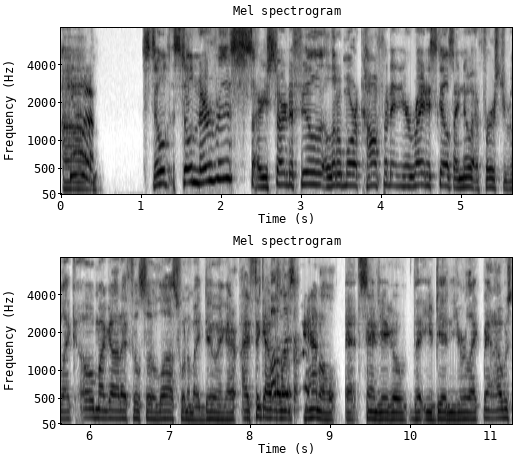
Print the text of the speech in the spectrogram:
um, yeah Still, still nervous? Are you starting to feel a little more confident in your writing skills? I know at first you were like, "Oh my god, I feel so lost. What am I doing?" I, I think I was oh, on a panel at San Diego that you did, and you were like, "Man, I was,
